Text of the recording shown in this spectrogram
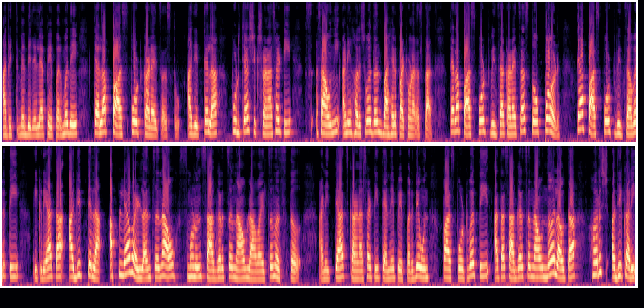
आदित्यने दिलेल्या पेपरमध्ये त्याला पासपोर्ट काढायचा असतो. आदित्यला पुढच्या शिक्षणासाठी स- सावनी आणि हर्षवर्धन बाहेर पाठवणार असतात. त्याला पासपोर्ट विजा काढायचा असतो पण त्या पासपोर्ट विजावरती इकडे आता आदित्यला आपल्या वडिलांचं नाव म्हणून सागरचं नाव लावायचं नसतं. आणि त्याच कारणासाठी त्याने पेपर देऊन पासपोर्टवरती आता सागरचं नाव न लावता हर्ष अधिकारी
